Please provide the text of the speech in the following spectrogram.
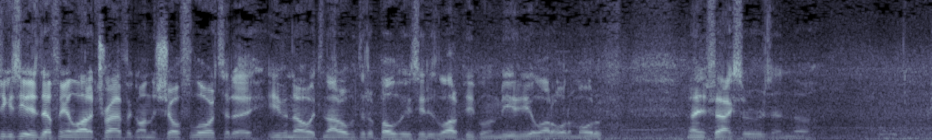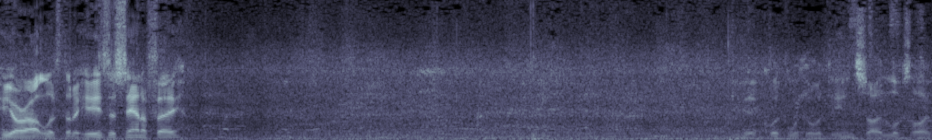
So you can see there's definitely a lot of traffic on the show floor today, even though it's not open to the public. You see there's a lot of people in media, a lot of automotive manufacturers, and uh, PR outlets that are here. Here's the Santa Fe. Give you a quick look at what the inside looks like.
